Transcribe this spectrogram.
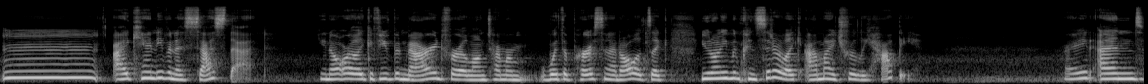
mm, I can't even assess that. You know, or like if you've been married for a long time or with a person at all, it's like you don't even consider like, am I truly happy? Right? And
